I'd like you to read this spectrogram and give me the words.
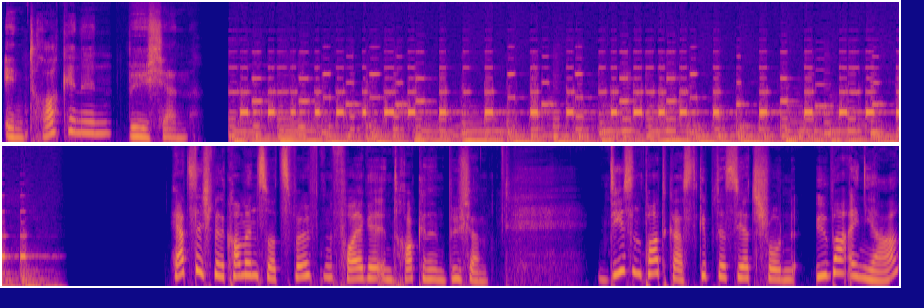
In trockenen Büchern. Herzlich willkommen zur zwölften Folge in trockenen Büchern. Diesen Podcast gibt es jetzt schon über ein Jahr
